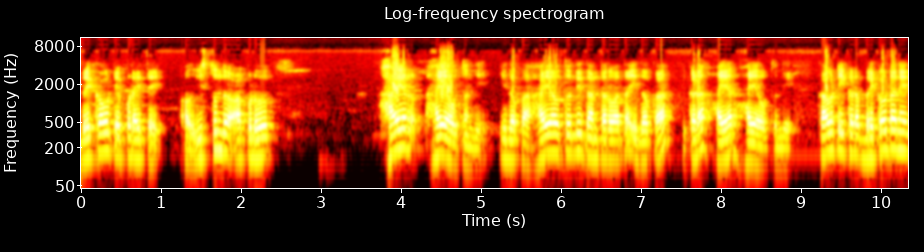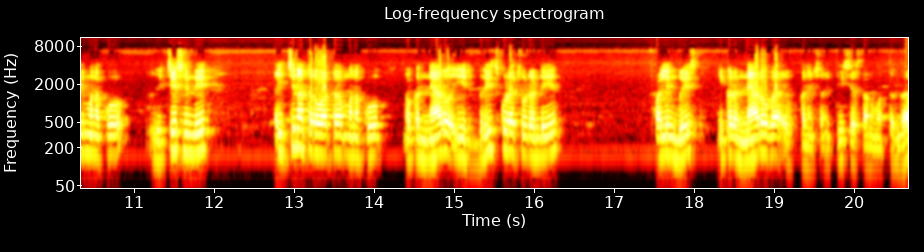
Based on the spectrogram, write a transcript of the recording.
బ్రేక్అవుట్ ఎప్పుడైతే ఇస్తుందో అప్పుడు హైయర్ హై అవుతుంది. ఇదొక హై అవుతుంది దాని తర్వాత ఇదొక ఇక్కడ హైయర్ హై అవుతుంది. కాబట్టి ఇక్కడ బ్రేక్అవుట్ అనేది మనకు ఇచ్చేసింది. ఇచ్చిన తర్వాత మనకు ఒక నేరో ఈ బ్రిడ్జ్ కూడా చూడండి. ఫాలింగ్ బ్రిడ్జ్ ఇక్కడ నేరోగా ఒక్క నిమిషం తీసేస్తాను మొత్తంగా.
